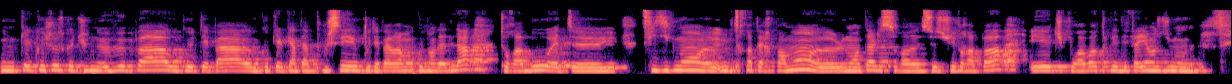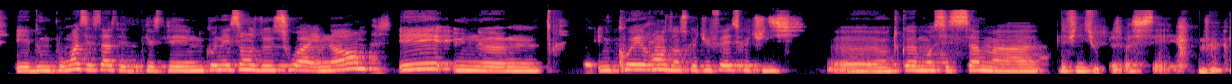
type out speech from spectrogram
une, quelque chose que tu ne veux pas ou que t'es pas, ou que quelqu'un t'a poussé ou que tu n'es pas vraiment content d'être là, tu auras beau être euh, physiquement euh, ultra performant, euh, le mental ne se suivra pas et tu pourras avoir toutes les défaillances du monde. Et donc, pour moi, c'est ça, c'est une connaissance de soi énorme et une cohérence dans ce que tu fais et ce que tu dis. Euh, en tout cas, moi, c'est ça ma définition. Je sais pas si c'est. Mhm.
